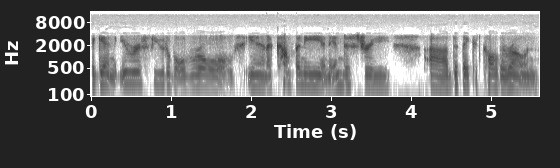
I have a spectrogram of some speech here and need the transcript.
again, irrefutable roles in a company, an industry uh, that they could call their own.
